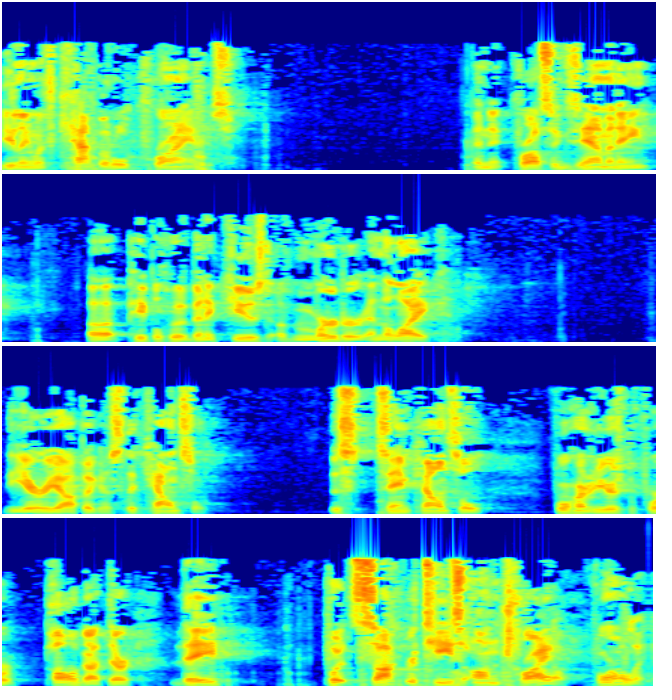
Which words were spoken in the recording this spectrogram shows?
dealing with capital crimes and cross-examining uh, people who have been accused of murder and the like. The Areopagus, the council. This same council, 400 years before Paul got there, they put Socrates on trial formally,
